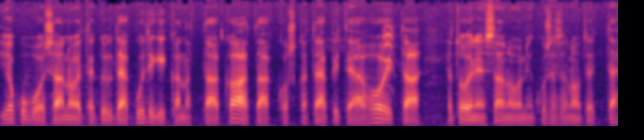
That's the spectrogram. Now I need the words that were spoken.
joku voi sanoa, että kyllä tämä kuitenkin kannattaa kaataa, koska tämä pitää hoitaa. Ja toinen sanoo, niin kuin sä sanot, että,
